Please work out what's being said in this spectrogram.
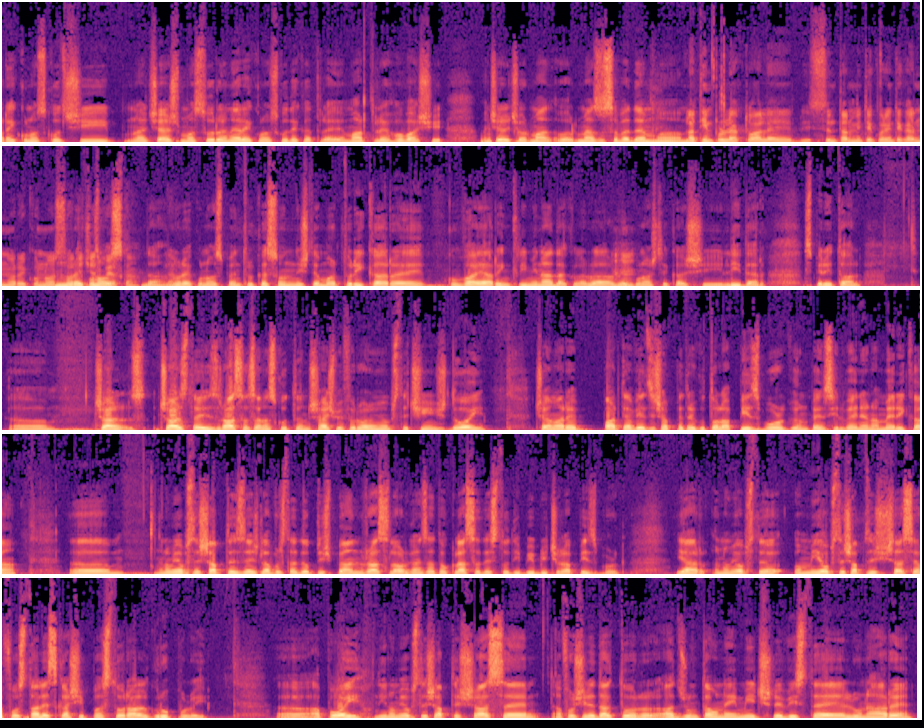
recunoscut și în aceeași măsură nerecunoscut de către martele Jehova și în cele ce urma, urmează să vedem... Uh, La timpurile actuale sunt anumite curente care nu recunosc nu recunosc, asta? Da, da, nu recunosc, pentru că sunt niște mărturii care cumva i-ar incrimina dacă le mm-hmm. recunoaște ca și lider spiritual. Uh, Charles, Charles Taze Russell s-a născut în 16 februarie 1852. Cea mai mare parte a vieții și-a petrecut-o la Pittsburgh, în Pennsylvania, în America. Uh, în 1870, la vârsta de 18 ani, Russell a organizat o clasă de studii biblice la Pittsburgh, iar în 1800, 1876 a fost ales ca și păstor al grupului. Uh, apoi, din 1876, a fost și redactor adjunct a unei mici reviste lunare,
